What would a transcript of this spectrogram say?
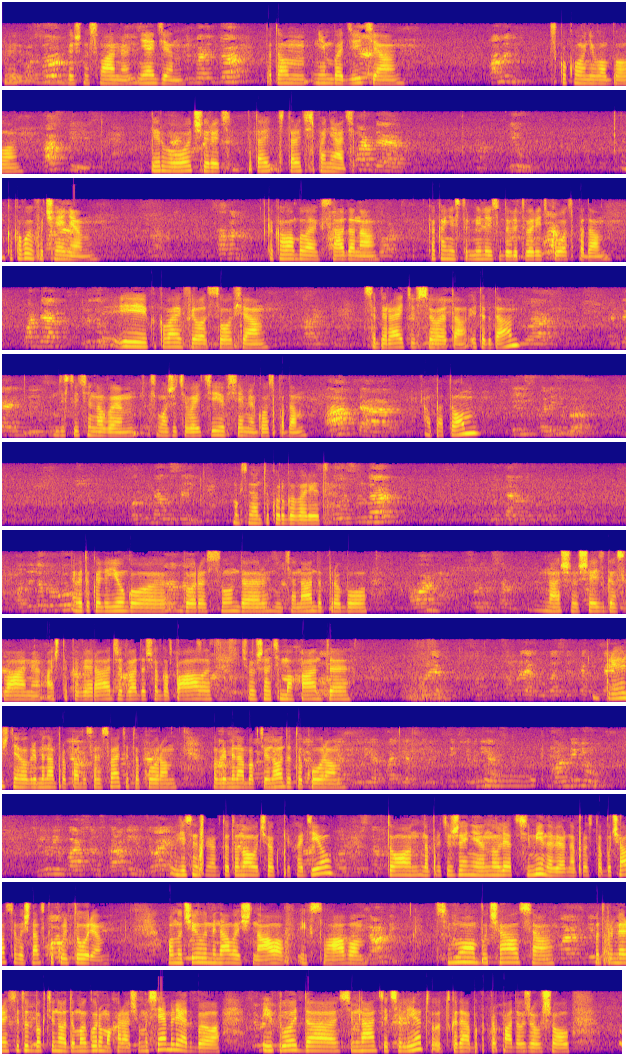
Ви- Вишну с вами, не один. Потом Нимбадитя, сколько у него было. В первую очередь пытай- старайтесь понять, каково их учение, какова была их садана, как они стремились удовлетворить Господа, и какова их философия. Собирайте все это, и тогда действительно вы сможете войти в семя Господа. А потом Бхактинат Такур говорит, в эту Кали-югу Гора Сундар, Нитянанда Swadhisam, наши шесть Госвами, Аштака Вираджа, два Дашагапалы, Чаушати Маханты. Прежде, во времена Прабхады Сарасвати Такура, во времена Бхактивинода Такура, если, например, кто-то новый человек приходил, то он на протяжении ну, лет семи, наверное, просто обучался вайшнавской культуре. Он учил имена вайшнавов, их славу. Всему обучался. Вот, например, институт Бхактинода, мой гуру Махараш, ему 7 лет было. И вплоть до 17 лет, вот когда Пропада уже ушел,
